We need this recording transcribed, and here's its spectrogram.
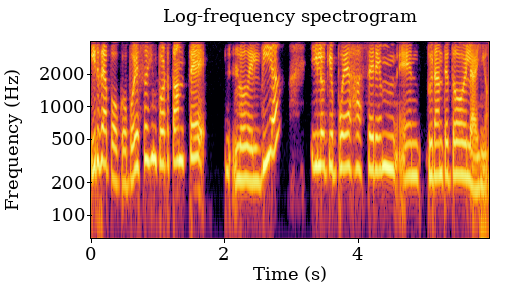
ir de a poco. Por eso es importante lo del día y lo que puedes hacer en, durante todo el año.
